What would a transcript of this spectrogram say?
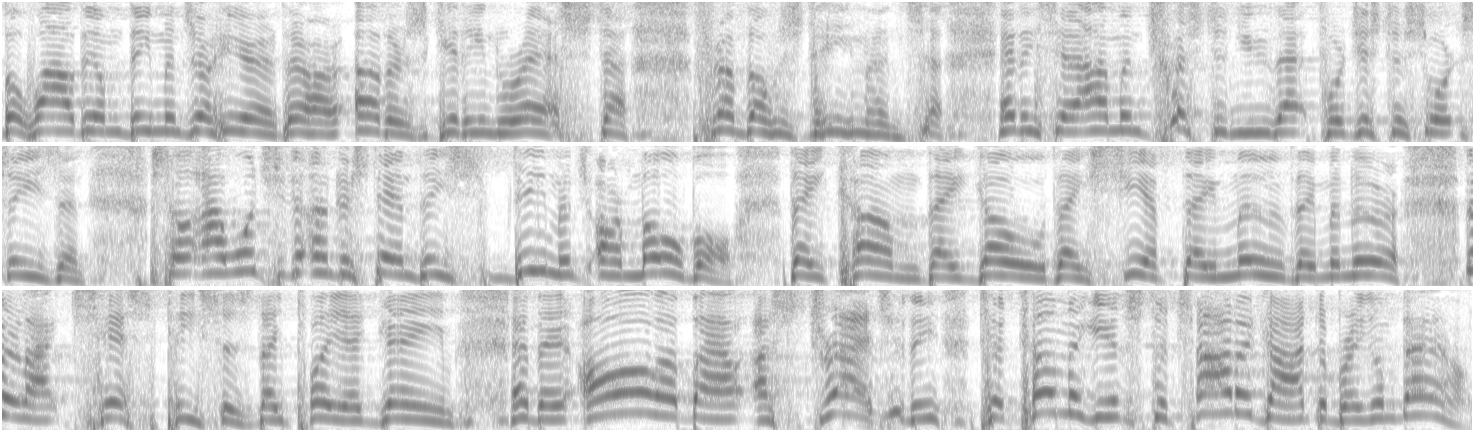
But while them demons are here, there are others getting rest uh, from those demons. And he said, I'm entrusting you that for just a short season. So I want you to understand these demons are mobile. They come, they go, they shift, they move, they maneuver. They're like chess pieces. They play a game. And they're all about a strategy to come against the child of God to bring them down.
